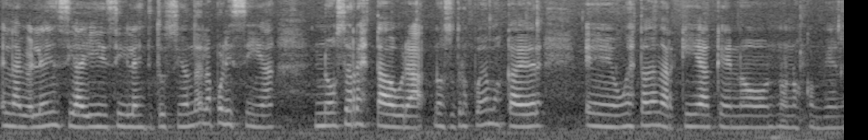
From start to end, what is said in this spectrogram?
en la violencia y si la institución de la policía no se restaura nosotros podemos caer en un estado de anarquía que no, no nos conviene.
